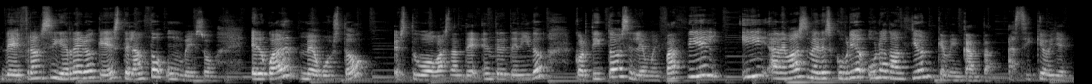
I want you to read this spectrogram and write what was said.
de Francis Guerrero que es Te lanzo un beso, el cual me gustó, estuvo bastante entretenido, cortito, se lee muy fácil y además me descubrió una canción que me encanta. Así que oye,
